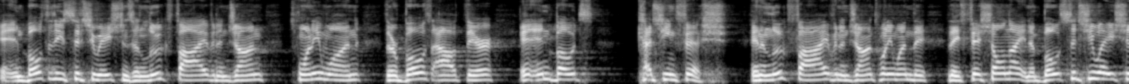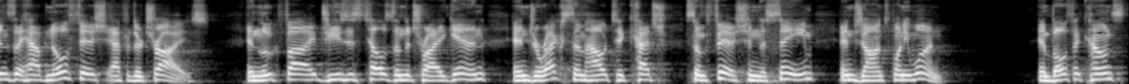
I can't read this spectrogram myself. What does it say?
In both of these situations, in Luke 5 and in John 21, they're both out there in boats catching fish. And in Luke 5 and in John 21, they, they fish all night. And in both situations, they have no fish after their tries. In Luke 5, Jesus tells them to try again and directs them how to catch some fish, and the same in John 21. In both accounts,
